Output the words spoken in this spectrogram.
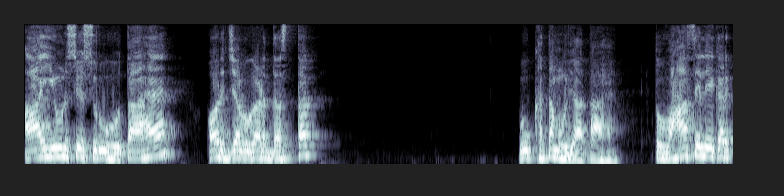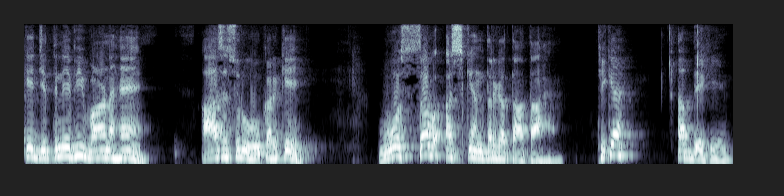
आयुण से शुरू होता है और जब गढ़ दस्तक वो खत्म हो जाता है। तो वहाँ से लेकर के जितने भी वर्ण हैं आ से शुरू होकर के वो सब अश के अंतर्गत आता है। ठीक है? अब देखिए।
